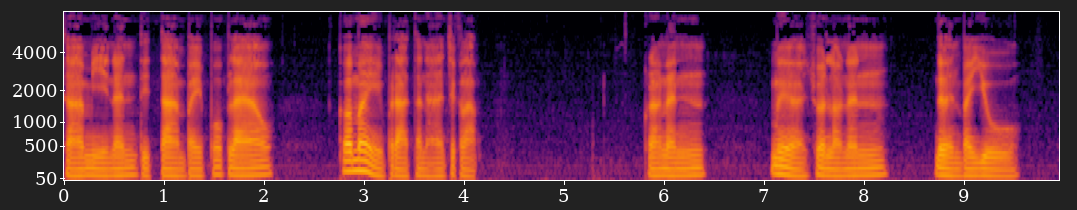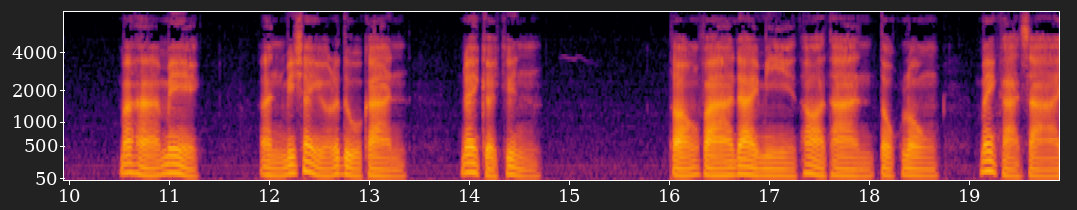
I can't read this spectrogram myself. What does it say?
สามีนั้นติดตามไปพบแล้ว ก็ไม่ปรารถนาจะกลับ ครั้งนั้น เมื่อชวนเหล่านั้น เดินไปอยู่ มหาเมฆอันไม่ใช่ฤดูกาลได้เกิดขึ้น ท้องฟ้าได้มีท่อทานตกลงไม่ขาดสาย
